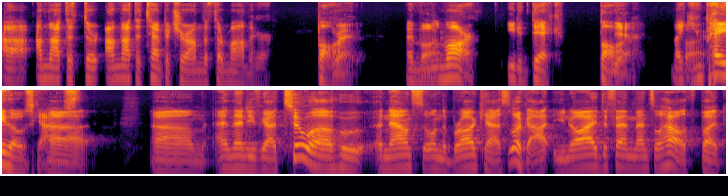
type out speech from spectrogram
uh, "I'm not the thir- I'm not the temperature. I'm the thermometer." Bar. Right. And Bar. Lamar eat a dick. Bar. Yeah. Like Bar. you pay those guys. Uh, um, and then you've got Tua, who announced on the broadcast, "Look, I, you know I defend mental health, but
